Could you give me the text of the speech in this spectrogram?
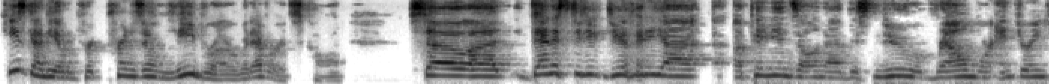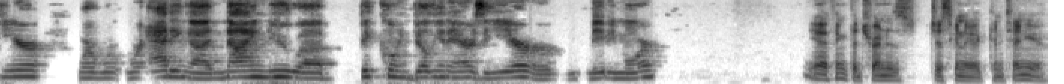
he's going to be able to pr- print his own Libra or whatever it's called. So, uh, Deniz, do you, do you have any uh, opinions on uh, this new realm we're entering here, where we're, we're adding uh, nine new Bitcoin billionaires a year, or maybe more? Yeah, I think the trend is just going to continue.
